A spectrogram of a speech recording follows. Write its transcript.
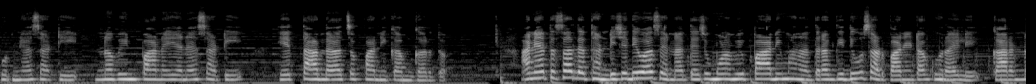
फुटण्यासाठी नवीन पानं येण्यासाठी हे तांदळाचं पाणी काम करतं. आणि आता सध्या थंडीचे दिवस आहे ना त्याच्यामुळं मी पाणी म्हणा तर अगदी दिवसाड पाणी टाकू राहिले. कारण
